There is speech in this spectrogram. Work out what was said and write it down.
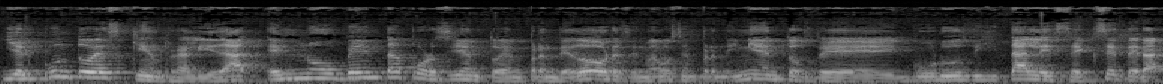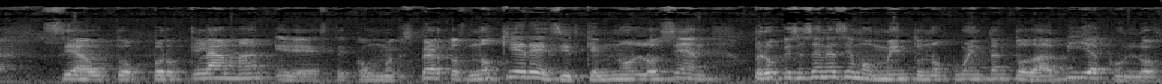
Y el punto es que en realidad el 90% de emprendedores, de nuevos emprendimientos, de gurús digitales, etcétera, se autoproclaman este, como expertos. No quiere decir que no lo sean, pero quizás en ese momento no cuentan todavía con los,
